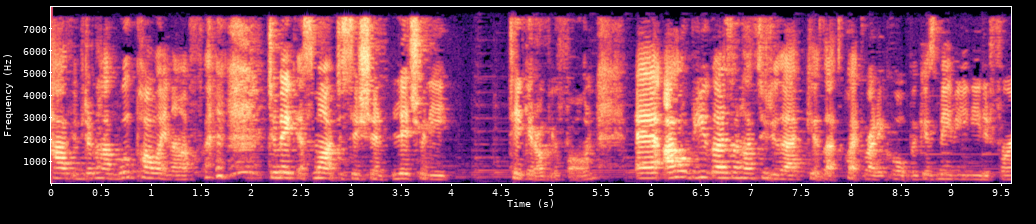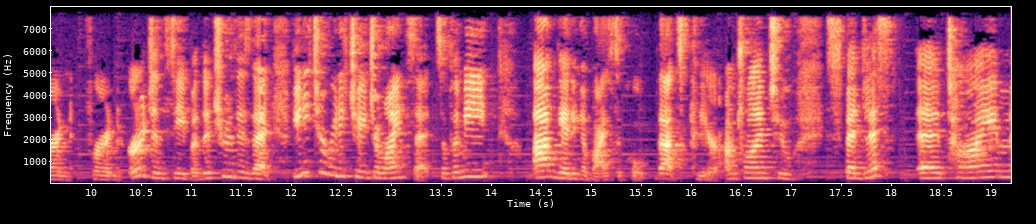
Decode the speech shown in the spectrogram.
have if you don't have willpower enough to make a smart decision, literally take it off your phone. Uh, I hope you guys don't have to do that because that's quite radical because maybe you need it for an for an urgency. But the truth is that you need to really change your mindset. So for me, I'm getting a bicycle. That's clear. I'm trying to spend less uh, time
